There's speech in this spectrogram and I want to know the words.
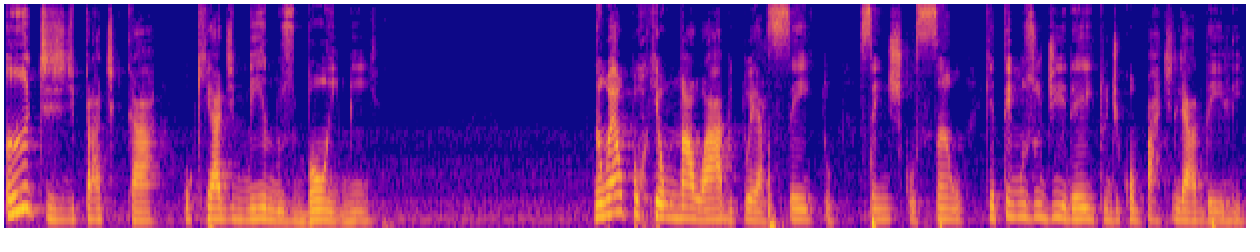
antes de praticar o que há de menos bom em mim. Não é porque um mau hábito é aceito, sem discussão, que temos o direito de compartilhar dele.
